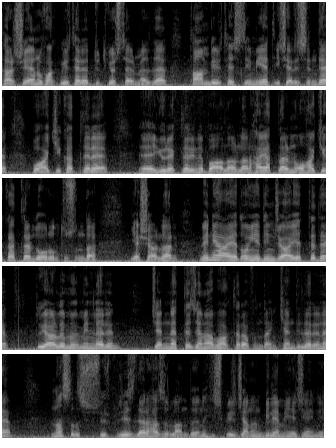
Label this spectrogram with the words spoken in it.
karşı en ufak bir tereddüt göstermezler. Tam bir teslimiyet içerisinde bu hakikatlere e, yüreklerini bağlarlar. Hayatlarını o hakikatler doğrultusunda yaşarlar. Ve nihayet 17. ayette de duyarlı müminlerin cennette Cenab-ı Hak tarafından kendilerine nasıl sürprizler hazırlandığını hiçbir canın bilemeyeceğini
